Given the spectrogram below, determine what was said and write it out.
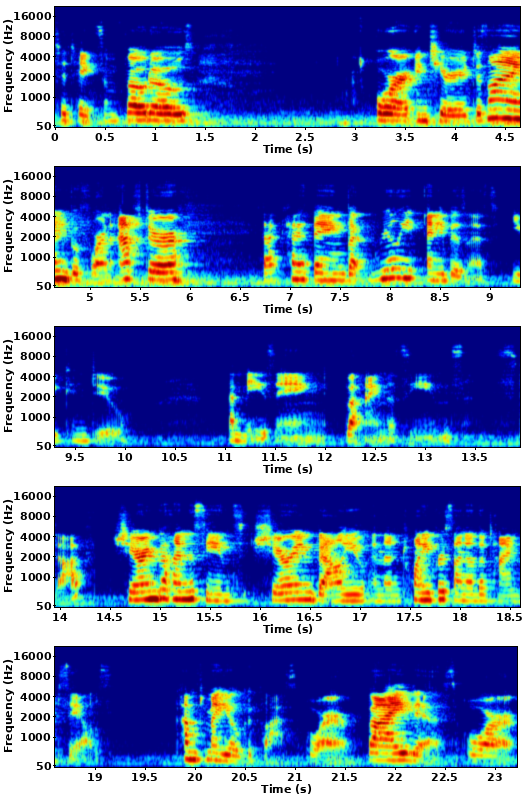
to take some photos or interior design before and after, that kind of thing. But really, any business you can do amazing behind the scenes stuff. Sharing behind the scenes, sharing value, and then 20% of the time sales. Come to my yoga class, or buy this, or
